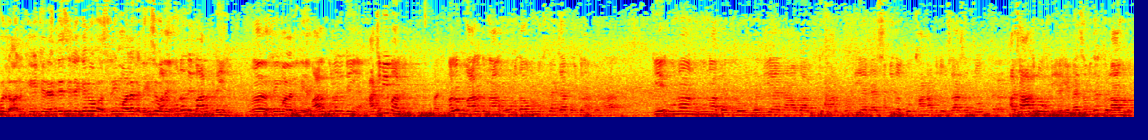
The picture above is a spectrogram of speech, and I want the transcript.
ਉਹ ਲਾਲ ਕੀ ਚ ਰਹਿੰਦੇ ਸੀ ਲੇਕਿਨ ਉਹ ਅਸਲੀ ਮਾਲਕ ਨਹੀਂ ਸੀ ਉਹਦੇ। ਉਹਨਾਂ ਦੇ ਮਾਲਕ ਨਹੀਂ ਹੈ। ਉਹਨਾਂ ਦਾ ਅਸਲੀ ਮਾਲਕ ਨਹੀਂ ਹੈ। ਮਾਲਕ ਉਹਨਾਂ ਦੇ ਨਹੀਂ ਹੈ। ਅੱਜ ਵੀ ਮਾਲਕ। ਮਤਲਬ ਮਾਲਕ ਨਾ ਹੋਣ ਦਾ ਉਹਨਾਂ ਨੂੰ ਖਰਚਾ ਭੁਗਤਣਾ ਪੈਣਾ ਕਿ ਉਹਨਾਂ ਨੂੰ ਨਾ ਬੈਂਕ ਲੋਨ ਦਿੰਦੀ ਹੈ, ਨਾ ਉਹਦਾ ਜ਼ਮਾਨਤ ਦਿੰਦੀ ਹੈ। ਮੈਂ ਸਮਝਦਾ ਕਿ ਉਹ ਖਾਣਾ ਬਦੋਸਾ ਸਮਝੋ ਆਜ਼ਾਦ ਲੋਕ ਨਹੀਂ ਹੈਗੇ। ਮੈਂ ਸਮਝਦਾ ਗੁਲਾਮ ਲੋਕ।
